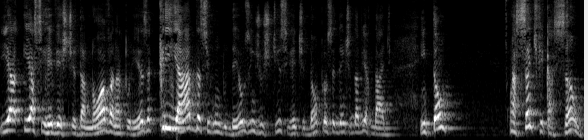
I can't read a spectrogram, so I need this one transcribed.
E a, e a se revestir da nova natureza, criada segundo Deus em justiça e retidão procedente da verdade. Então, a santificação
